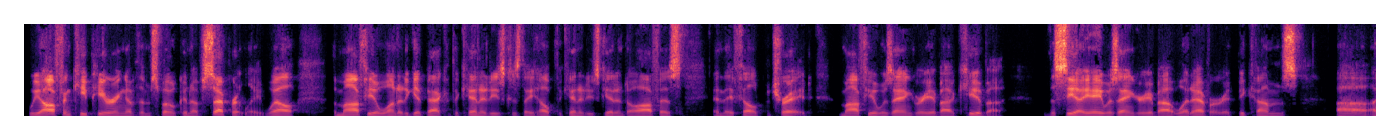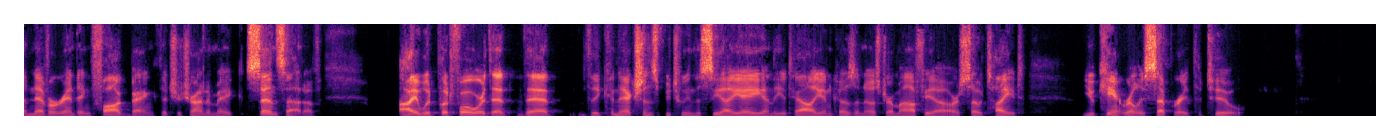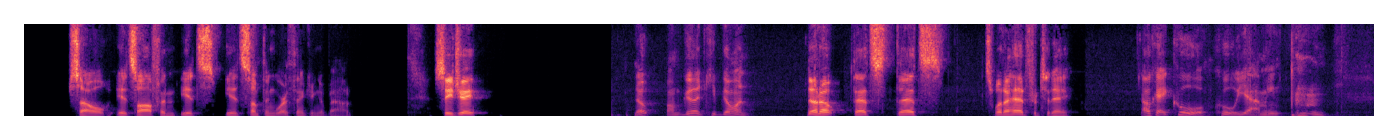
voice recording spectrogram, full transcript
We often keep hearing of them spoken of separately. Well, the mafia wanted to get back at the Kennedys because they helped the Kennedys get into office and they felt betrayed. Mafia was angry about Cuba the CIA was angry about whatever. It becomes uh, a never-ending fog bank that you're trying to make sense out of. I would put forward that that the connections between the CIA and the Italian Cosa Nostra mafia are so tight, you can't really separate the two. So it's often it's it's something worth thinking about. CJ. Nope, I'm good. Keep going. No, no, that's that's that's what I had for today. Okay, cool, cool. Yeah, I mean,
